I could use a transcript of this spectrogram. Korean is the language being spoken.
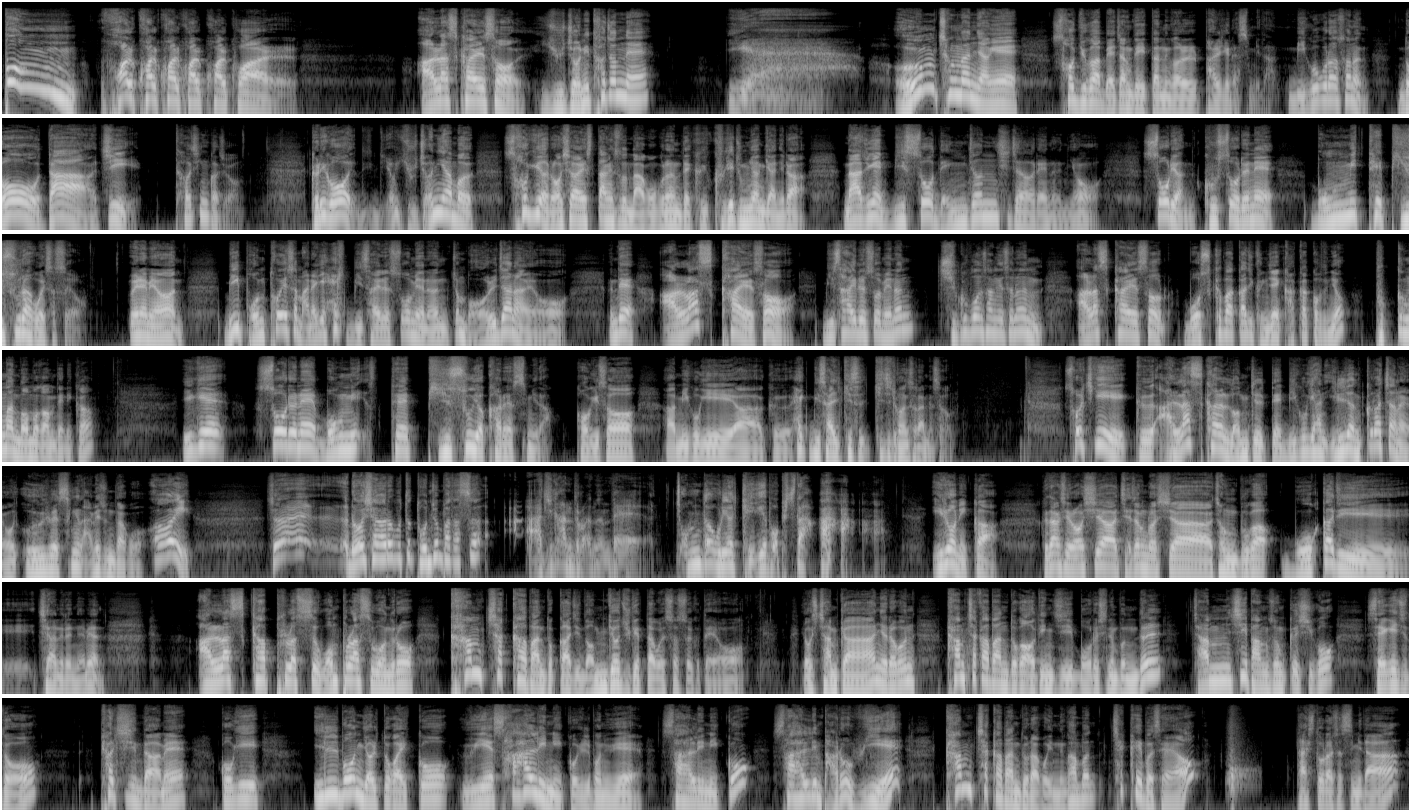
뿡! 콸콸콸콸콸콸 알라스카에서 유전이 터졌네. 이야 엄청난 양의 석유가 매장돼 있다는 걸 발견했습니다. 미국으로서는 노다지 터진 거죠. 그리고 유전이야 뭐 석유야 러시아의 땅에서도 나고 그러는데 그, 그게 중요한 게 아니라 나중에 미소 냉전 시절에는요 소련 구소련의 목 밑에 비수라고 했었어요. 왜냐면 미 본토에서 만약에 핵 미사일을 쏘면은 좀 멀잖아요. 근데 알라스카에서 미사일을 쏘면은 지구본상에서는 알라스카에서 모스크바까지 굉장히 가깝거든요. 북극만 넘어가면 되니까. 이게 소련의 목 밑에 비수 역할을 했습니다. 거기서 아, 미국이 아, 그핵 미사일 기지를 건설하면서 솔직히 그 알라스카를 넘길 때 미국이 한 1년 끌었잖아요. 의회 승인 안 해준다고. 어이, 저 러시아로부터 돈 좀 받았어? 아직 안 들어왔는데 좀 더 우리가 기계 봅시다. 이러니까 그 당시 러시아 제정 러시아 정부가 뭐까지 제안을 했냐면 알라스카 플러스 원 플러스 원으로 캄차카 반도까지 넘겨주겠다고 했었어요, 그때요. 여기서 잠깐 여러분 캄차카 반도가 어딘지 모르시는 분들 잠시 방송 끄시고 세계지도 펼치신 다음에 거기 일본 열도가 있고 위에 사할린이 있고 일본 위에 사할린이 있고 사할린 바로 위에 캄차카 반도라고 있는 거 한번 체크해 보세요. 다시 돌아오셨습니다.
